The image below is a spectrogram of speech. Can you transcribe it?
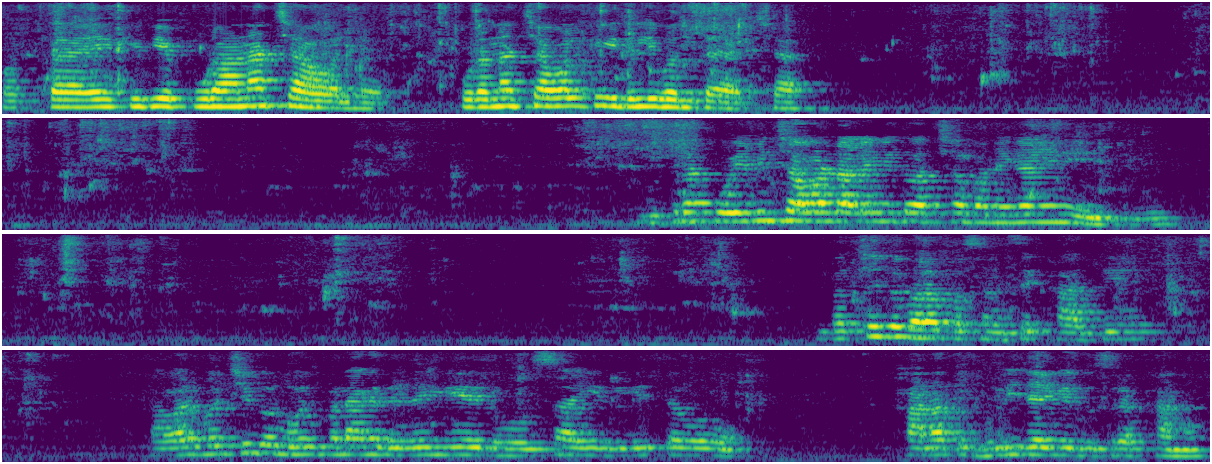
पड़ता है, क्योंकि ये पुराना चावल है। पुराना चावल की इडली बनता है अच्छा। दूसरा कोई भी चावल डालेंगे तो अच्छा बनेगा ही नहीं। बच्चे तो बड़ा पसंद से खाते हैं। हमारे बच्चे को रोज बना के दे देंगे, डोसा, इडली तो खाना तो भूल ही जाएँगे दूसरा खाना।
